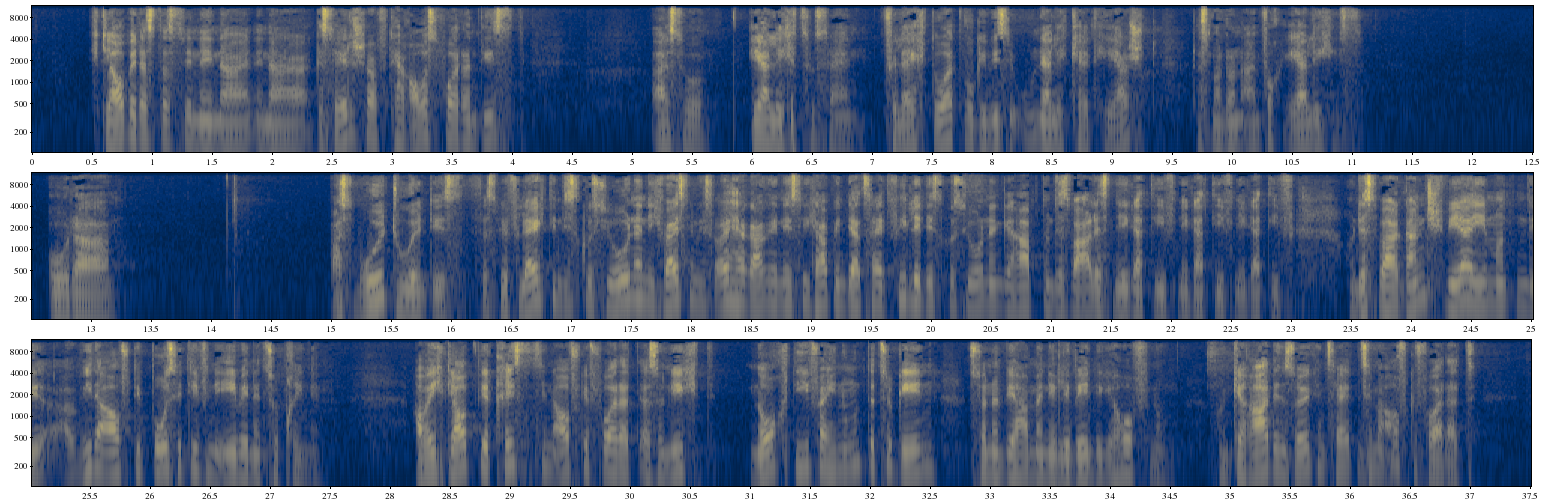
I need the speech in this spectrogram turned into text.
Ich glaube, dass das in einer, in einer Gesellschaft herausfordernd ist, also ehrlich zu sein. Vielleicht dort, wo gewisse Unehrlichkeit herrscht, dass man dann einfach ehrlich ist. Oder was wohltuend ist, dass wir vielleicht in Diskussionen, ich weiß nicht, wie es euch ergangen ist, ich habe in der Zeit viele Diskussionen gehabt und es war alles negativ, negativ, negativ. Und es war ganz schwer, jemanden wieder auf die positiven Ebene zu bringen. Aber ich glaube, wir Christen sind aufgefordert, also nicht noch tiefer hinunterzugehen, sondern wir haben eine lebendige Hoffnung. Und gerade in solchen Zeiten sind wir aufgefordert,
